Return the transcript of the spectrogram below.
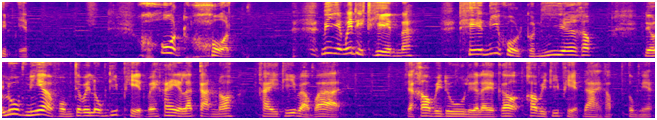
สิบเอ็ดโคตรโหด นี่ยังไม่ได้เทรนนะ เทรนนี่โหดกว่านี้เยอะครับ เดี๋ยวรูปนี้ผมจะไปลงที่เพจไว้ให้แล้วกันเนาะ ใครที่แบบว่า จะเข้าไปดูหรืออะไรก็เข้าไปที่เพจได้ครับ ตรงเนี้ย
